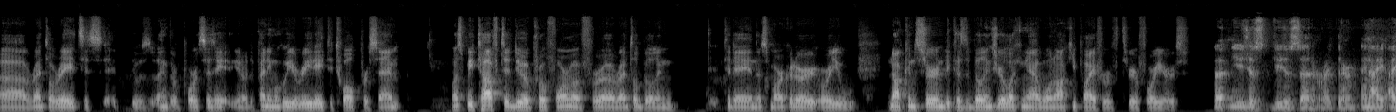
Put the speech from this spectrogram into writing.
uh, rental rates. It's it was I think the report says you know depending on who you read, eight to twelve percent. Must be tough to do a pro forma for a rental building today in this market, or or are you not concerned because the buildings you're looking at won't occupy for three or four years? That you just you just said it right there, and I I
